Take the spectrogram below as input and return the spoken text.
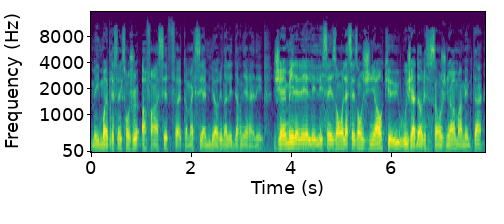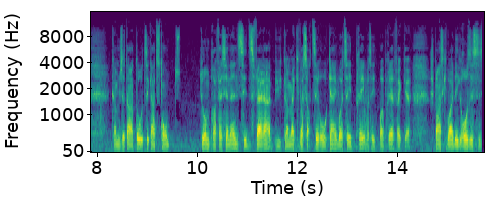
mais il m'a impressionné avec son jeu offensif, comment il s'est amélioré dans les dernières années. J'ai aimé les, les, saisons, la saison junior qu'il a eu. Oui, j'ai adoré sa saison junior, mais en même temps, comme je disais tantôt, quand tu, tu tourne professionnel, c'est différent. Puis comment il va sortir au camp, il va être prêt, il va être pas prêt. Fait que je pense qu'il va y avoir des grosses décisions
